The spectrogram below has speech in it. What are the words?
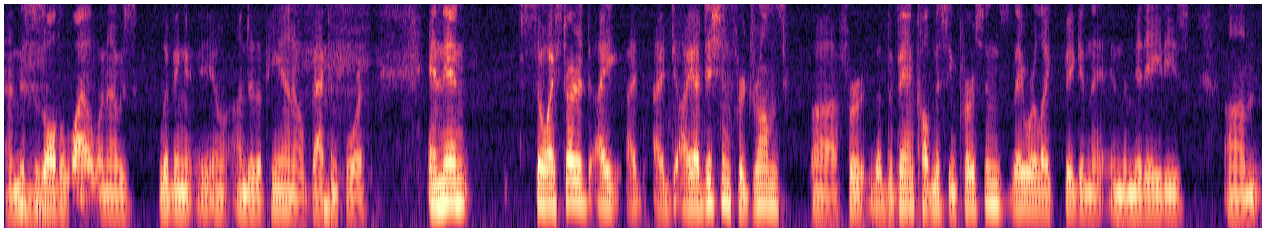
And this mm. was all the while when I was living, you know, under the piano back and forth. And then, so I started, I, I, I auditioned for drums uh, for the, the, band called Missing Persons. They were like big in the in the mid '80s. Um,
